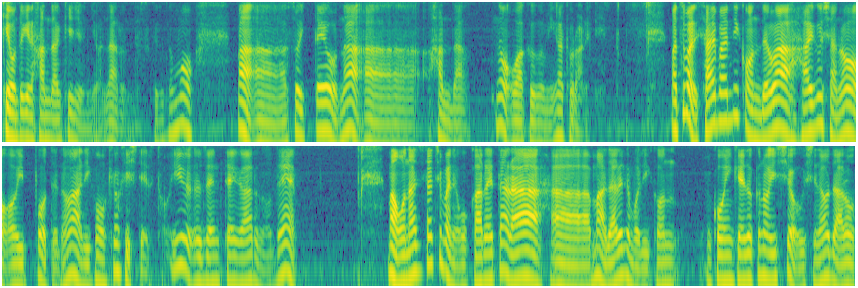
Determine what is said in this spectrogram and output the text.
基本的な判断基準にはなるんですけれども、まあ、そういったような判断の枠組みが取られていると。まあ、つまり裁判離婚では配偶者の一方というのは離婚を拒否しているという前提があるので、まあ、同じ立場に置かれたらあまあ誰でも離婚婚姻継続の意思を失うだろう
